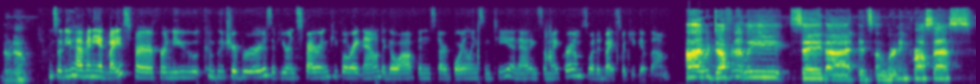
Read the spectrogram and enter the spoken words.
no, no. And so, do you have any advice for for new kombucha brewers? If you're inspiring people right now to go off and start boiling some tea and adding some microbes, what advice would you give them? I would definitely say that it's a learning process,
